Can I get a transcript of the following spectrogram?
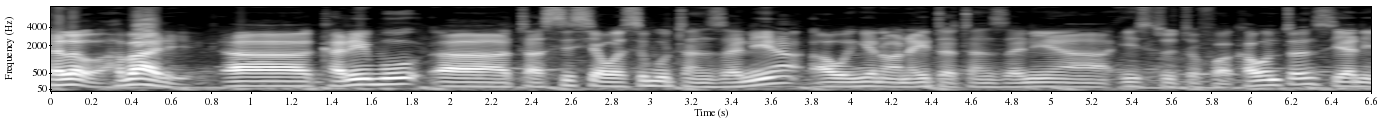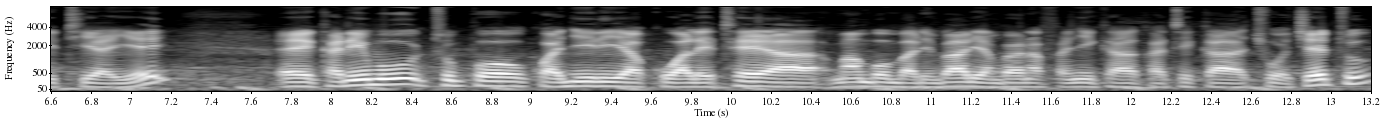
Hello, habari. Uh, karibu uh, taasisi ya uhasibu Tanzania au wengine wanaita Tanzania Institute of Accountants, yani TIA. E, karibu tupo kwa ajili ya kuwaletea mambo mbalimbali ambayo yanafanyika katika chuo chetu,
